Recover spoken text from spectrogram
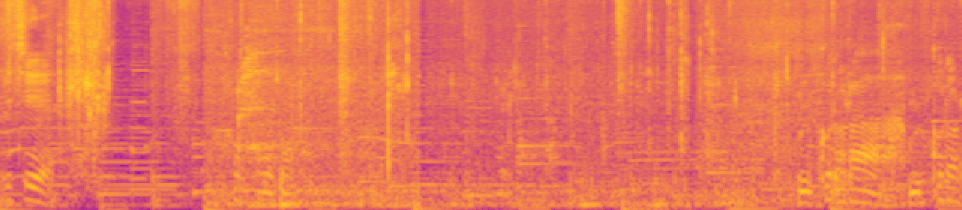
그렇지. 어, 좀. 물 끓어라, 물 끓어라.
